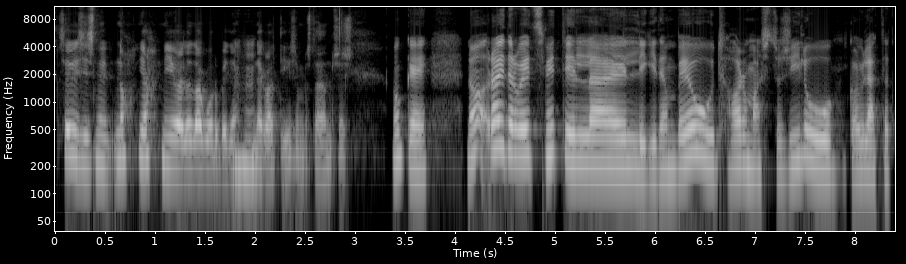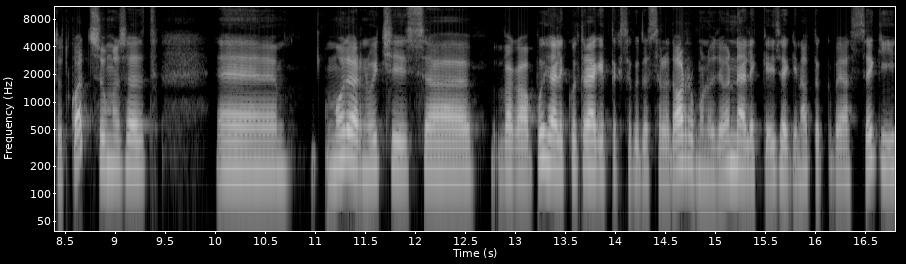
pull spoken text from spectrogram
see oli siis nüüd noh, jah, nii-öelda tagurpidi mm -hmm. negatiivsemas tähenduses. Okei okay., no Raider Waite Smithil äh, ligitõmbejõud, armastus, ilu, ka ületatud katsumused. Ehm, Modern Witchis äh, väga põhjalikult räägitakse, kuidas sa oled armunud ja õnnelik ja isegi natuke peast segi.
